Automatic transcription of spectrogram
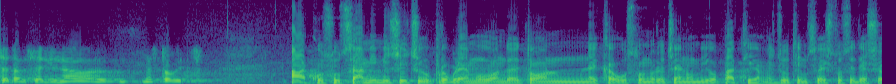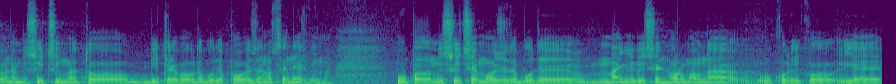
sedam, sedim na, na stolicu. Ako su sami mišići u problemu, onda je to neka uslovno rečeno miopatija. Međutim, sve što se dešava na mišićima, to bi trebalo da bude povezano sa nervima. Upala mišića može da bude manje više normalna ukoliko je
